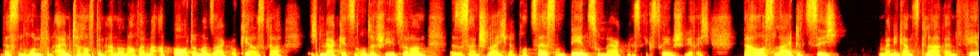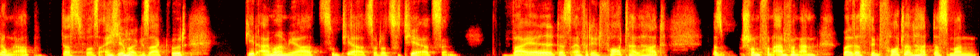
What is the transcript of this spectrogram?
dass ein Hund von einem Tag auf den anderen auf einmal abbaut und man sagt, okay, alles klar, ich merke jetzt einen Unterschied, sondern es ist ein schleichender Prozess und den zu merken ist extrem schwierig. Daraus leitet sich meine ganz klare Empfehlung ab, das, was eigentlich immer gesagt wird, geht einmal im Jahr zum Tierarzt oder zur Tierärztin, weil das einfach den Vorteil hat, also schon von Anfang an, weil das den Vorteil hat, dass man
